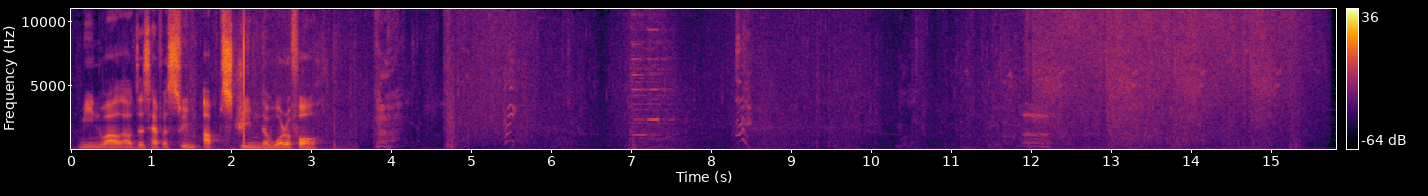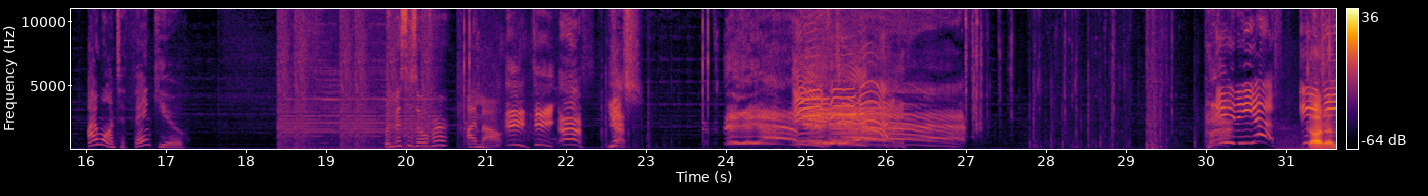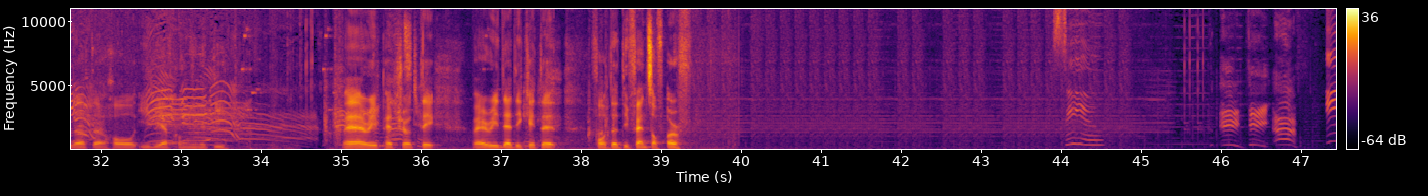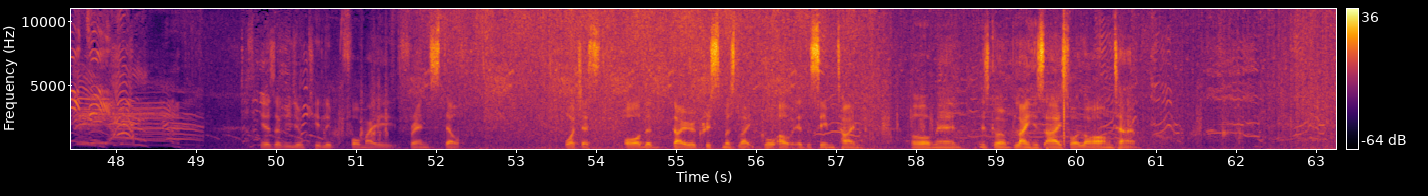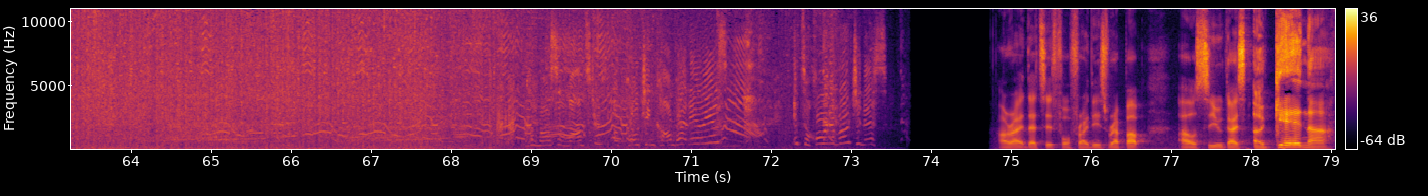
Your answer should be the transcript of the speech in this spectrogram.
Meanwhile I'll just have a swim upstream the waterfall I want to thank you. When this is over, I'm out. EDF! Yes! God I love the whole EDF community very patriotic very dedicated for the defense of earth See you. EDF! Here's a video clip for my friend Stealth. Watch as all the dire Christmas light go out at the same time. Oh man, it's gonna blind his eyes for a long time. That's it for Friday's wrap up. I'll see you guys again. ah.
